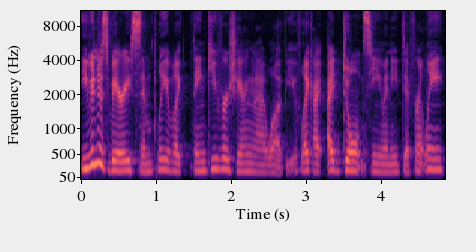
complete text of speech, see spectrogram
even just very simply of like thank you for sharing and i love you. Like I, I don't see you any differently.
